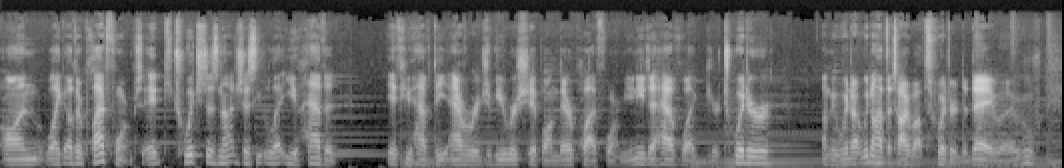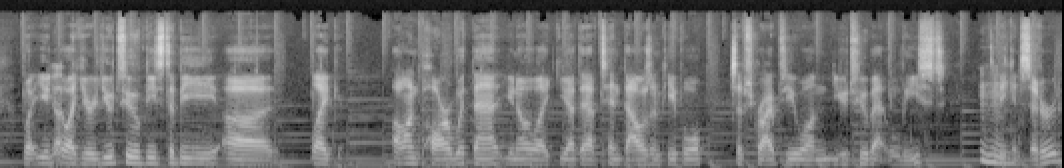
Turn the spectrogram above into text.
on like other platforms it twitch does not just let you have it if you have the average viewership on their platform you need to have like your twitter i mean we don't we don't have to talk about twitter today but oof. but you Yep. like your youtube needs to be uh like on par with that you know like you have to have 10,000 people subscribe to you on YouTube at least to be Mhm. considered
